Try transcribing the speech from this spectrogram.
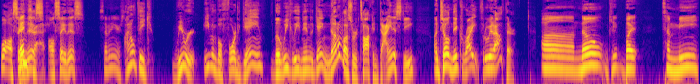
Well, I'll say Been this. trash. I'll say this. Seven years. I don't think we were even before the game, the week leading into the game. None of us were talking dynasty until Nick Wright threw it out there. Um, no, but to me,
